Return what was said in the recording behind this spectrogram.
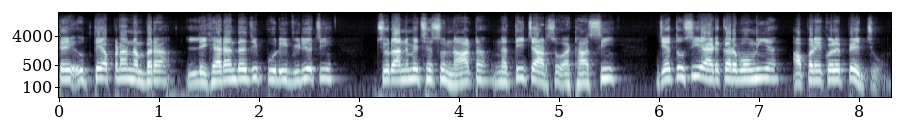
ਤੇ ਉੱਤੇ ਆਪਣਾ ਨੰਬਰ ਲਿਖਿਆ ਰਹਿੰਦਾ ਜੀ ਪੂਰੀ ਵੀਡੀਓ 'ਚ ਹੀ 94659 29488 ਜੇ ਤੁਸੀਂ ਐਡ ਕਰਵਾਉਣੀ ਹੈ, ਆਪਣੇ ਕੋਲੇ ਭੇਜੋ।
